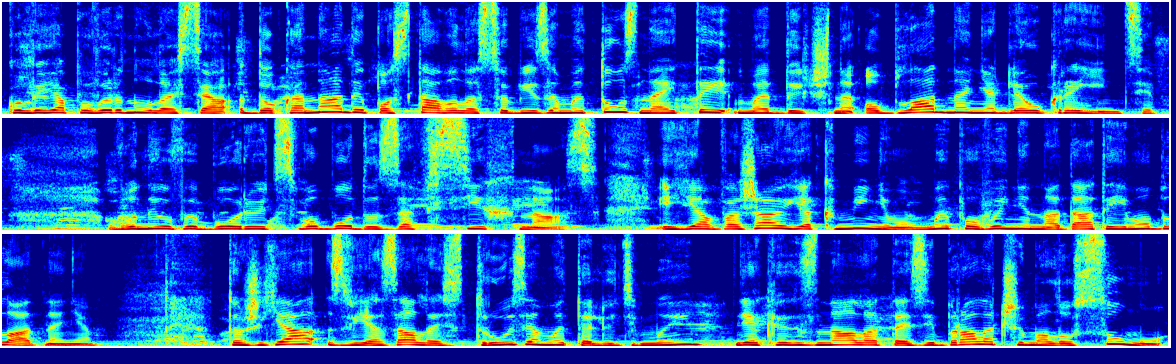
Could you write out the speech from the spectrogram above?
Коли я повернулася до Канади, поставила собі за мету знайти медичне обладнання для українців. Вони виборюють свободу за всіх нас, і я вважаю, як мінімум, ми повинні надати їм обладнання. Тож я зв'язалась з друзями та людьми, яких знала, та зібрала чималу суму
